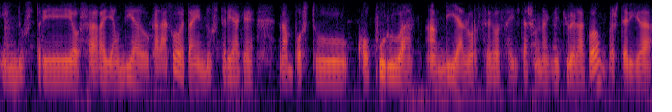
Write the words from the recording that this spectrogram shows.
industri osagai handia dukalako, eta industriak e, lanpostu kopurua handia lortzeko zailtasunak dituelako, besterik da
